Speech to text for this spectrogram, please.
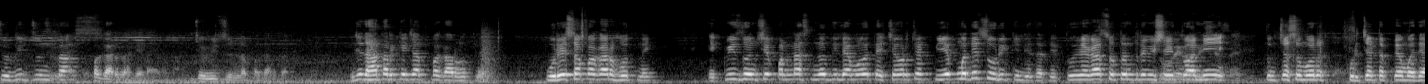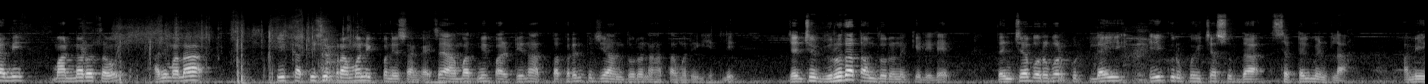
चोवीस जूनचा पगार झालेला आहे. चोवीस जूनला पगार झाला म्हणजे दहा तारखेच्या आत पगार होत नाही. पुरेसा पगार होत नाही. एकवीस दोनशे पन्नास न दिल्यामुळे त्याच्यावरच्या पी एफमध्ये चोरी केली जाते. तो वेगळा स्वतंत्र विषय तो आम्ही तुमच्यासमोर पुढच्या टप्प्यामध्ये आम्ही मांडणारच आहोत. आणि मला एक अतिशय प्रामाणिकपणे सांगायचं आहे आम आदमी पार्टीनं आत्तापर्यंत जी आंदोलनं हातामध्ये घेतली ज्यांच्या विरोधात आंदोलनं केलेली आहेत त्यांच्याबरोबर कुठल्याही एक रुपयेच्या सुद्धा सेटलमेंटला आम्ही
